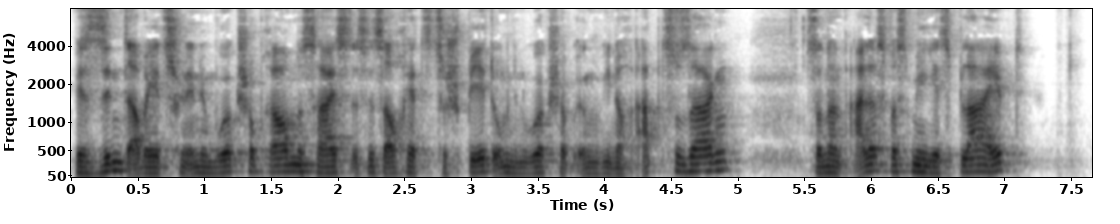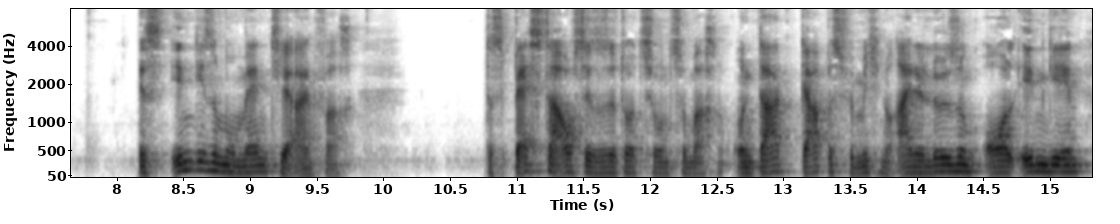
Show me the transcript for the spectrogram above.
wir sind aber jetzt schon in dem Workshop-Raum, das heißt, es ist auch jetzt zu spät, um den Workshop irgendwie noch abzusagen, sondern alles, was mir jetzt bleibt, ist in diesem Moment hier einfach das Beste aus dieser Situation zu machen. Und da gab es für mich nur eine Lösung, all in gehen,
